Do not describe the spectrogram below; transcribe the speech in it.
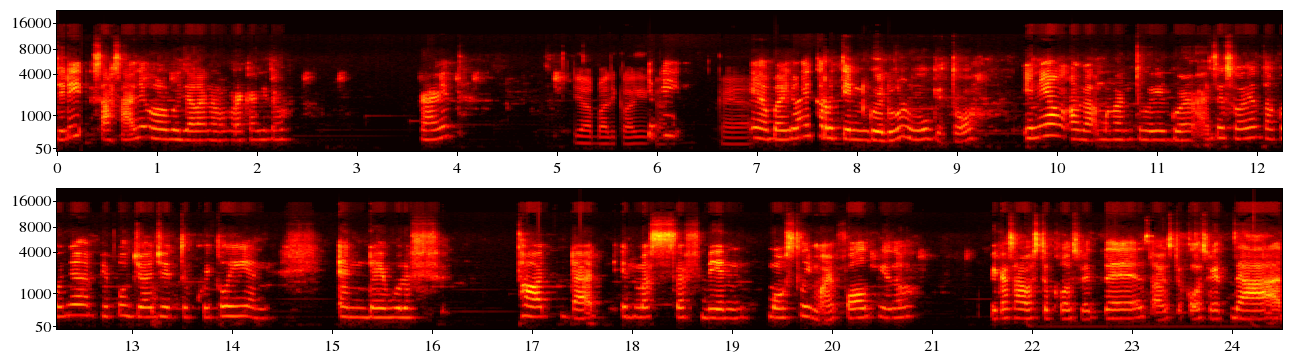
jadi sah-sah aja kalau gue jalan sama mereka gitu. Right? Ya balik lagi kan. Jadi kayak ya balik lagi ke rutin gue dulu gitu ini yang agak menghantui gue aja soalnya takutnya people judge it too quickly and and they would have thought that it must have been mostly my fault you know because I was too close with this I was too close with that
